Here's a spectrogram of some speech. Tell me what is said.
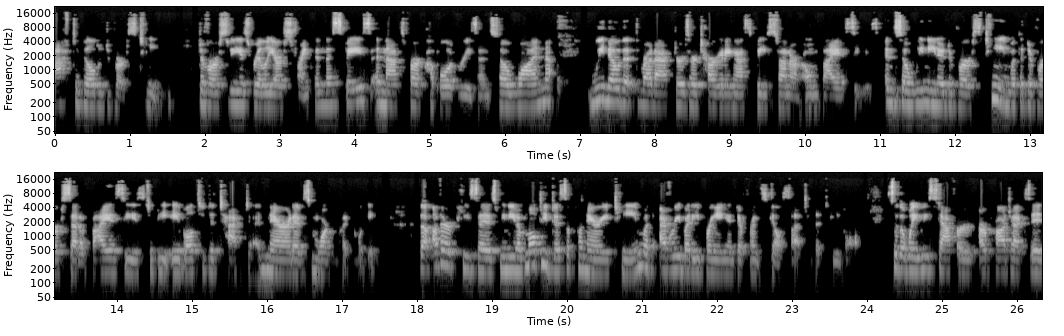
have to build a diverse team diversity is really our strength in this space, and that's for a couple of reasons. So, one, we know that threat actors are targeting us based on our own biases. And so we need a diverse team with a diverse set of biases to be able to detect narratives more quickly. The other piece is we need a multidisciplinary team with everybody bringing a different skill set to the table. So the way we staff our, our projects is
